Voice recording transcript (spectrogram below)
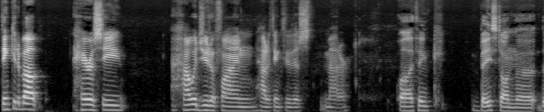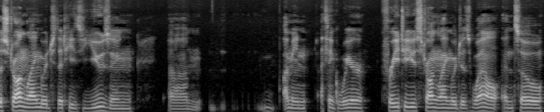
thinking about heresy, how would you define how to think through this matter? Well, I think based on the the strong language that he's using, um, I mean, I think we're free to use strong language as well, and so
